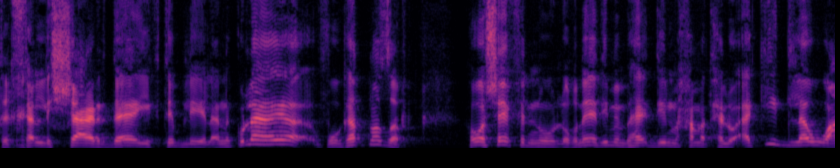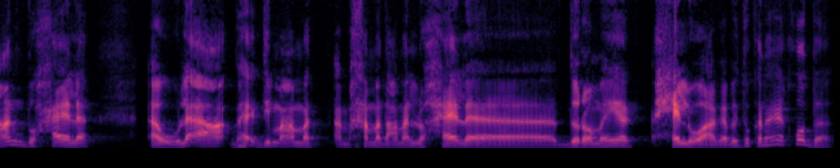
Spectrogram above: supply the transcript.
تخلي الشاعر ده يكتب لي لأن كلها هي في وجهات نظر هو شايف إنه الأغنية دي من بهاء الدين محمد حلوة. أكيد لو عنده حالة أو لقى بهاء الدين محمد محمد عمل له حالة درامية حلوة عجبته كان هياخدها.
